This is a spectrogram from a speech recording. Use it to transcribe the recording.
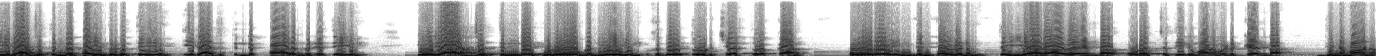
ഈ രാജ്യത്തിന്റെ പൈതൃകത്തെയും ഈ രാജ്യത്തിന്റെ പാരമ്പര്യത്തെയും ഈ രാജ്യത്തിന്റെ പുരോഗതിയെയും ഹൃദയത്തോട് ചേർത്ത് വെക്കാൻ ഓരോ ഇന്ത്യൻ പൗരനും തയ്യാറാവേണ്ട ഉറച്ച തീരുമാനമെടുക്കേണ്ട ദിനമാണ്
